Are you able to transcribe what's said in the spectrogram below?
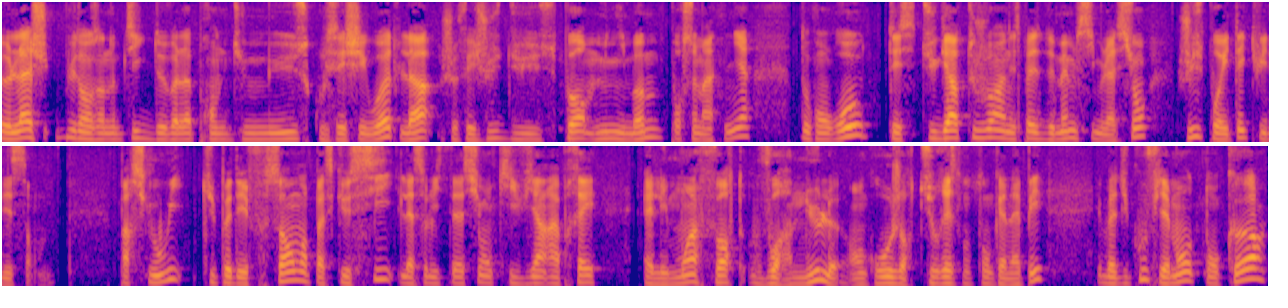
là, je suis plus dans un optique de prendre du muscle ou sécher Watt. Là, je fais juste du sport minimum pour se maintenir. Donc en gros, tu gardes toujours une espèce de même simulation juste pour éviter que tu y descendes. Parce que oui, tu peux descendre parce que si la sollicitation qui vient après, elle est moins forte, voire nulle, en gros, genre tu restes dans ton canapé, et bah du coup, finalement, ton corps,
